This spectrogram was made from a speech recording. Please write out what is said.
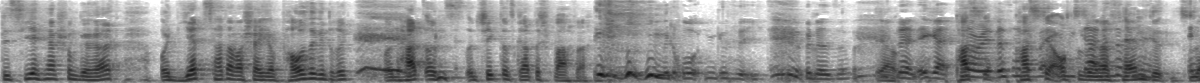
bis hierher schon gehört und jetzt hat er wahrscheinlich auf Pause gedrückt und hat uns und schickt uns gerade eine Sprachnachricht. Mit rotem Gesicht oder so. Ja. Nein, egal. Passt Sorry, ja- das hat passt ja auch zu seiner gerade Fan- so zu seiner-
